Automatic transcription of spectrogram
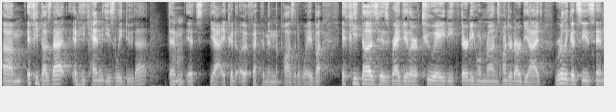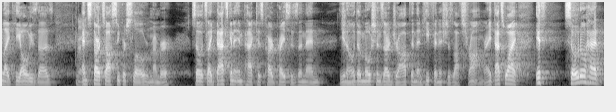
um, if he does that and he can easily do that, then it's yeah, it could affect him in a positive way. But if he does his regular 280, 30 home runs, 100 RBIs, really good season like he always does, Right. and starts off super slow, remember? So it's like that's going to impact his card prices and then, you know, the emotions are dropped and then he finishes off strong, right? That's why if Soto had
